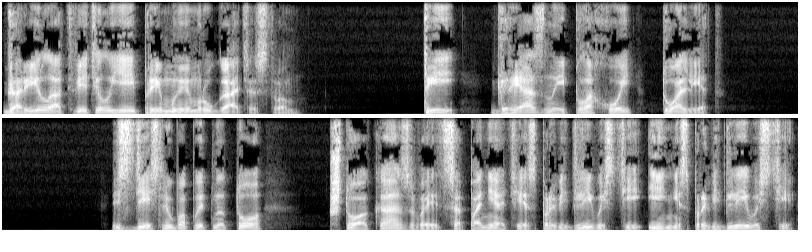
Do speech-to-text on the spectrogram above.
Горилла ответил ей прямым ругательством. Ты грязный, плохой туалет. Здесь любопытно то, что оказывается понятие справедливости и несправедливости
